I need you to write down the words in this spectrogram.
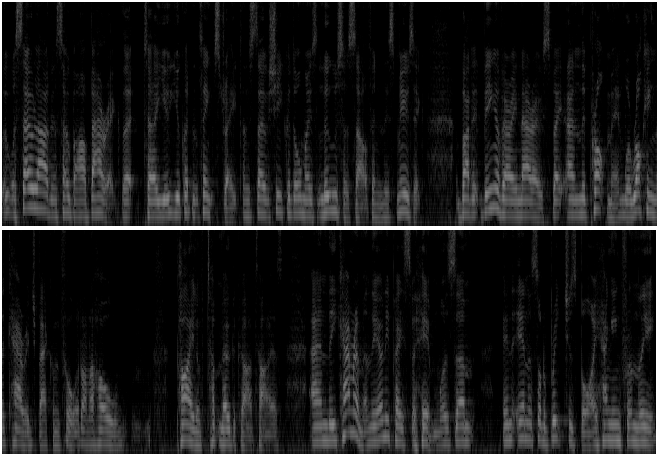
it was so loud and so barbaric that uh, you, you couldn't think straight. And so she could almost lose herself in this music. But it being a very narrow space, and the prop men were rocking the carriage back and forward on a whole pile of motorcar tyres. And the cameraman, the only place for him was um, in, in a sort of breeches buoy hanging from the,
